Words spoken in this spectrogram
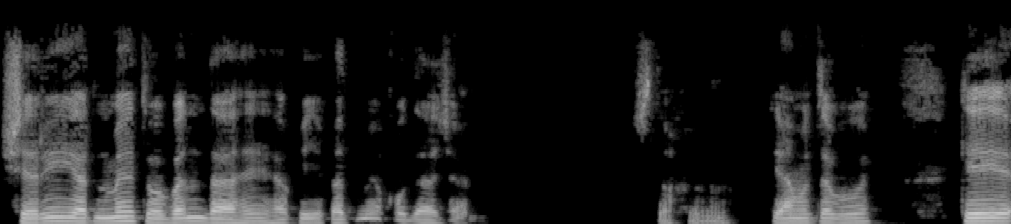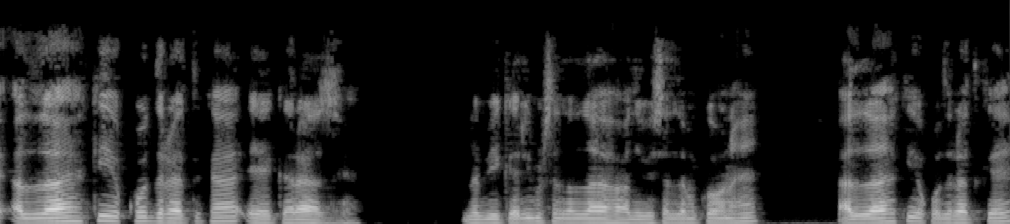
شریعت میں تو بندہ ہے، حقیقت میں خدا جانے کیا مطلب ہوا؟ کہ اللہ کی قدرت کا ایک راز ہے۔ نبی کریم صلی اللہ علیہ وسلم کون ہے اللہ کی قدرت کے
